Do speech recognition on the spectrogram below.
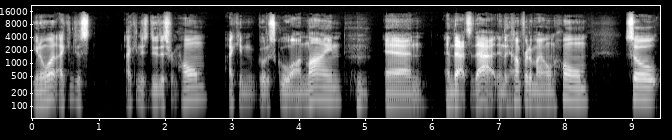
You know what? I can just I can just do this from home. I can go to school online, Hmm. and and that's that in the Yeah. comfort of my own home. So,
